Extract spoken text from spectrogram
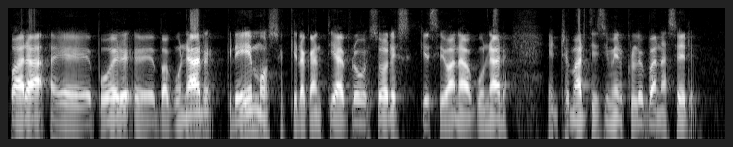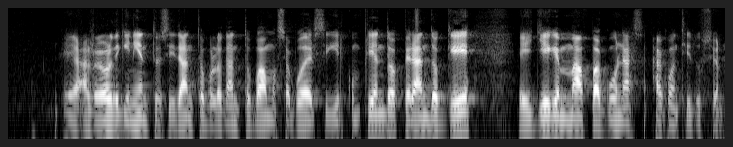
para eh, poder vacunar. Creemos que la cantidad de profesores que se van a vacunar entre martes y miércoles van a ser alrededor de 500 y tanto, por lo tanto vamos a poder seguir cumpliendo, esperando que lleguen más vacunas a Constitución.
